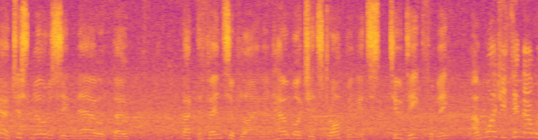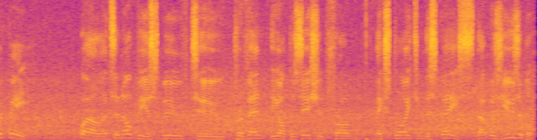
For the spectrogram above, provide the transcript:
Yeah, just noticing now about that defensive line and how much it's dropping. It's too deep for me. And why do you think that would be? Well, it's an obvious move to prevent the opposition from exploiting the space that was usable.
